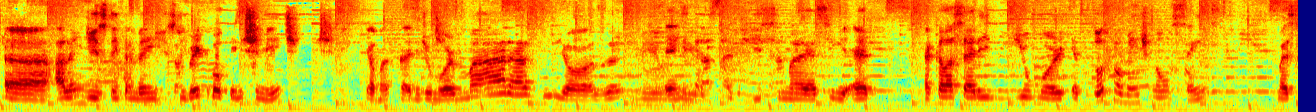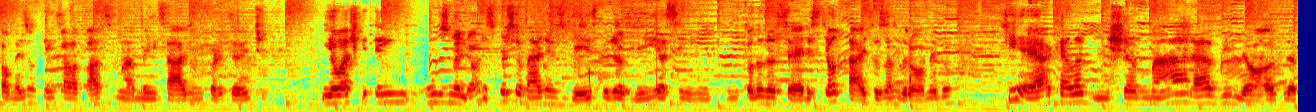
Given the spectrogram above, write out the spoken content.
Uh, além disso, tem também Unbreakable Kimmy Schmidt, que é uma série de humor maravilhosa. Meu é Deus. engraçadíssima, é assim, é aquela série de humor que é totalmente nonsense, mas que ao mesmo tempo ela passa uma mensagem importante. E eu acho que tem um dos melhores personagens gays que eu já vi, assim, em todas as séries, que é o Titus Andrômedo, que é aquela bicha maravilhosa,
